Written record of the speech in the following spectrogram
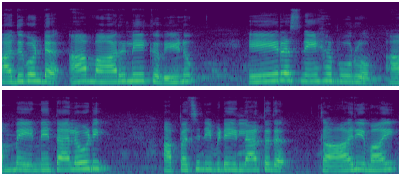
അതുകൊണ്ട് ആ മാറിലേക്ക് വീണു. ഏറെ സ്നേഹപൂർവം അമ്മ എന്നെ തലോടി. അപ്പച്ചൻ ഇവിടെ ഇല്ലാത്തത് കാര്യമായി.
